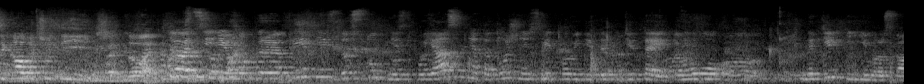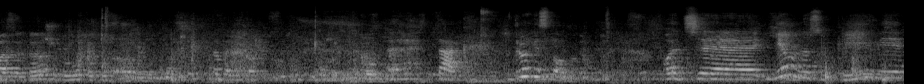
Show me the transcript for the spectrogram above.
Цікаво чути інше. Ми оцінюємо креативність, доступність пояснення та точність відповіді дітей. Тому не тільки їм розказуйте, а щоб ми також чули. Так, друге слово. Отже, є у нас у Києві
